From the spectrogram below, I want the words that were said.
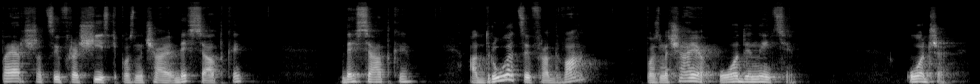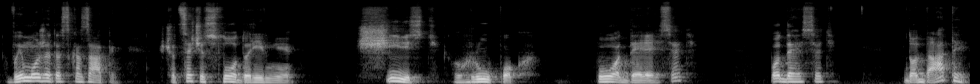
перша цифра 6 позначає десятки, десятки, а друга цифра 2 позначає одиниці. Отже, ви можете сказати, що це число дорівнює 6 групок по 10, по 10, додати,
